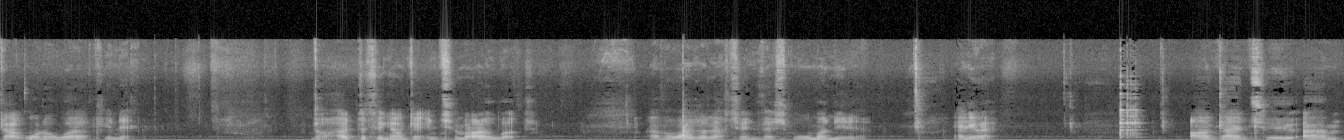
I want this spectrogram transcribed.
Don't want to work, innit? Now, I hope the thing I'm getting tomorrow works. Otherwise I'll have to invest more money in it. Anyway. I'm going to um,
